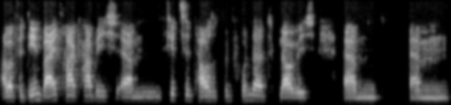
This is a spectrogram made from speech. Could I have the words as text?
aber für den Beitrag habe ich ähm, 14.500, glaube ich, ähm, ähm,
